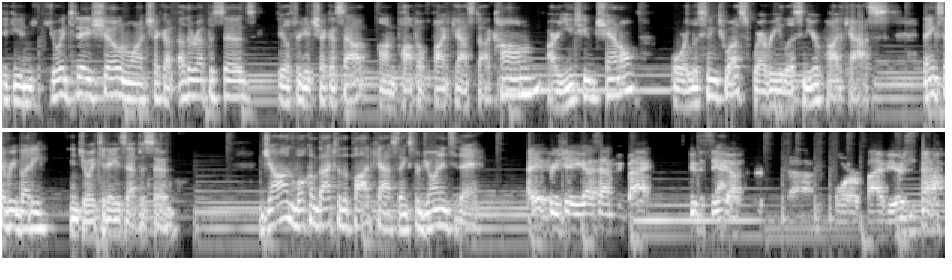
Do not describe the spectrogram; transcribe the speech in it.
if you enjoyed today's show and want to check out other episodes, feel free to check us out on pophealthpodcast.com, our YouTube channel, or listening to us wherever you listen to your podcasts. Thanks, everybody. Enjoy today's episode. John, welcome back to the podcast. Thanks for joining today. Hey, appreciate you guys having me back. It's good to see yeah. you after uh, four or five years now.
